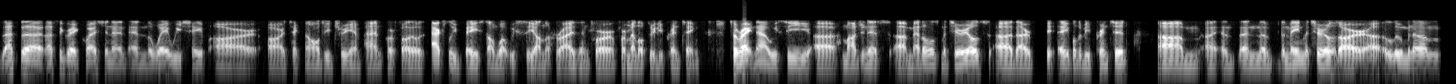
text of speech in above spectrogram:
that's a that's a great question, and and the way we shape our our technology tree and patent portfolio is actually based on what we see on the horizon for for metal 3D printing. So right now we see uh, homogeneous uh, metals materials uh, that are able to be printed. Um, uh, and, and the, the main materials are uh, aluminum,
